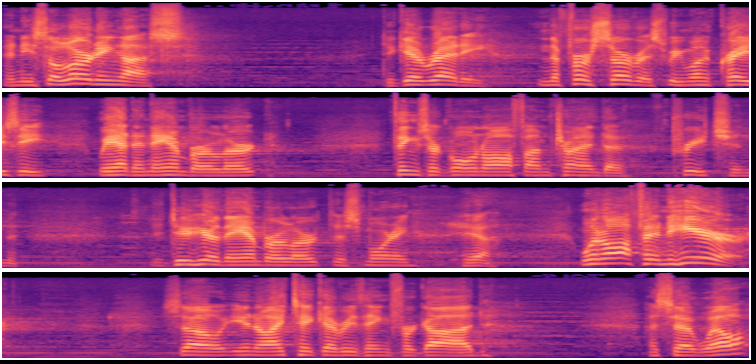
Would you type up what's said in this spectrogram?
And He's alerting us to get ready. In the first service, we went crazy. We had an Amber Alert. Things are going off. I'm trying to preach. And did you hear the Amber Alert this morning? Yeah. Went off in here. So, you know, I take everything for God. I said, well,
